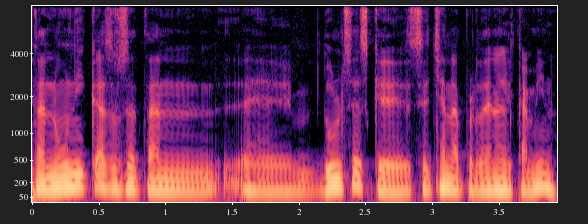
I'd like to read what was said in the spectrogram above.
tan únicas, o sea, tan eh, dulces que se echan a perder en el camino.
